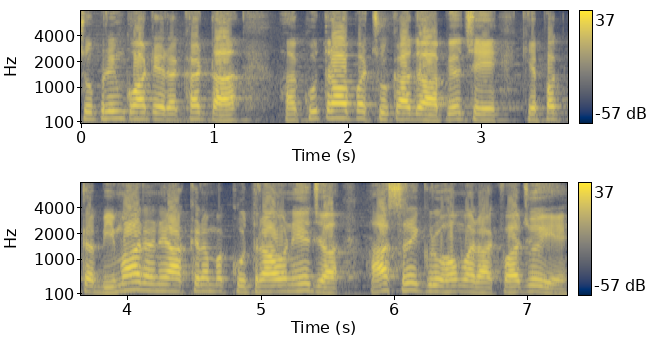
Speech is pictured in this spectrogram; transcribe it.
સુપ્રીમ કોર્ટે રખડતા કૂતરાઓ પર ચુકાદો આપ્યો છે કે ફક્ત બીમાર અને આક્રમક કૂતરાઓને જ આશ્રય ગૃહોમાં રાખવા જોઈએ.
